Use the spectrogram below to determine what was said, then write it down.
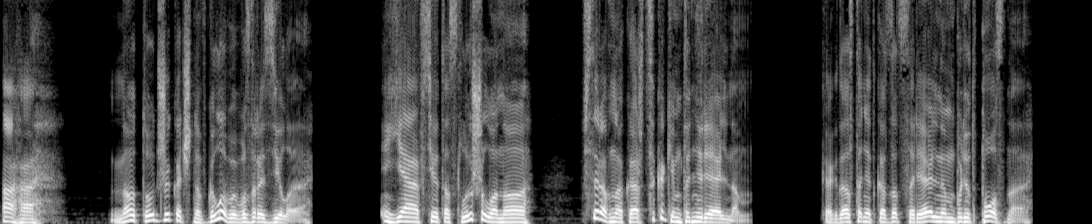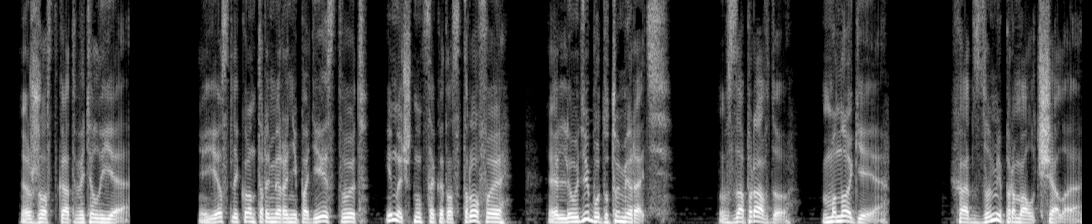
«Ага». Но тут же, качнув головой, возразила. «Я все это слышала, но все равно кажется каким-то нереальным. Когда станет казаться реальным, будет поздно», — жестко ответил я. «Если контрмеры не подействуют и начнутся катастрофы, люди будут умирать. Взаправду, Многие. Хадзуми промолчала.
